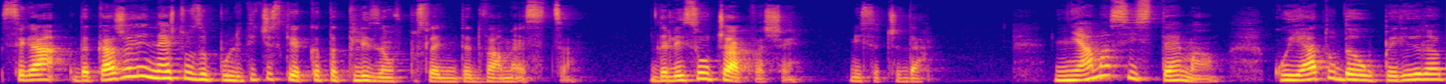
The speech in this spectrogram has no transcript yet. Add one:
сега да кажа ли нещо за политическия катаклизъм в последните два месеца? Дали се очакваше? Мисля, че да. Няма система, която да оперира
